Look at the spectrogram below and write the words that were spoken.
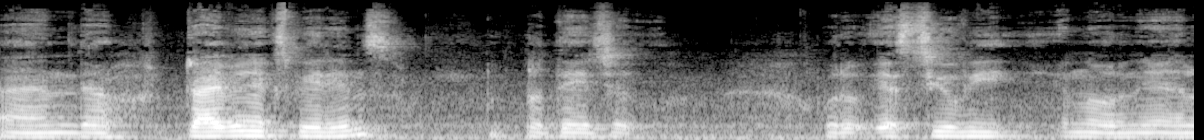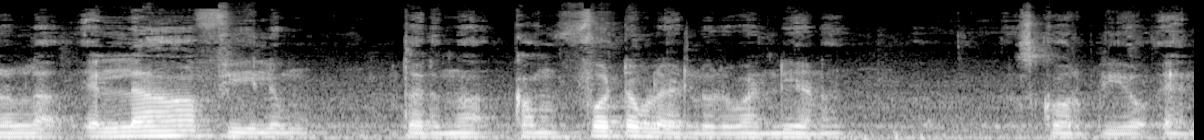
ആൻഡ് ഡ്രൈവിംഗ് എക്സ്പീരിയൻസ് പ്രത്യേകിച്ച് ഒരു എസ് യു വി എന്ന് പറഞ്ഞു കഴിഞ്ഞാലുള്ള എല്ലാ ഫീലും തരുന്ന കംഫർട്ടബിൾ ആയിട്ടുള്ളൊരു വണ്ടിയാണ് സ്കോർപിയോ എൻ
